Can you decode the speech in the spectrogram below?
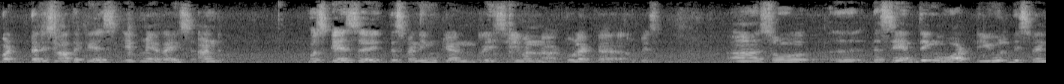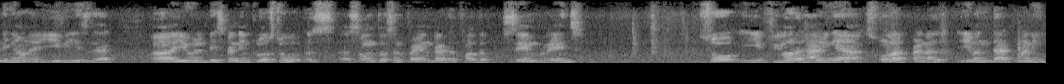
But that is not the case. It may rise, and worst case, uh, the spending can reach even uh, 2 lakh uh, rupees. Uh, so uh, the same thing what you will be spending on a EV is that you will be spending close to uh, uh, 7500 for the same range so if you are having a solar panel, even that money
